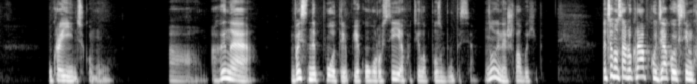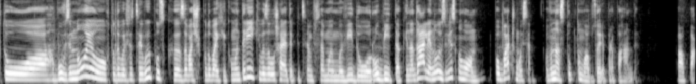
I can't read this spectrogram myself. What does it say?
українському гине весь непотріб, якого Росія хотіла позбутися. Ну і знайшла вихід. На цьому ставлю крапку. Дякую всім, хто був зі мною, хто дивився цей випуск. За ваші вподобайки і коментарі, які ви залишаєте під цим самим відео. Робіть так і надалі. Ну і звісно, побачимося в наступному обзорі пропаганди. Па-па.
